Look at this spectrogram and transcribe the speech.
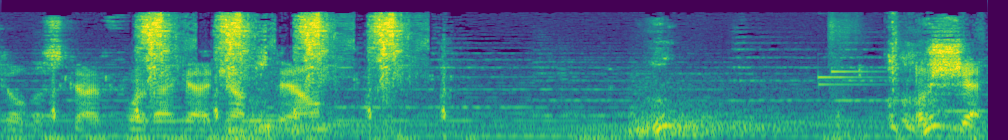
Kill this guy before that guy jumps down. Oh shit!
